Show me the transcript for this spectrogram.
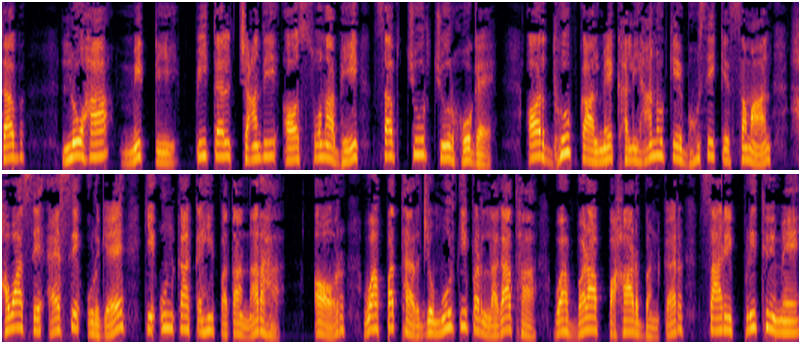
तब लोहा, मिट्टी, पीतल, चांदी और सोना भी सब चूर चूर हो गए। और धूप काल में खलिहानों के भूसे के समान हवा से ऐसे उड़ गए कि उनका कहीं पता न रहा। और वह पत्थर जो मूर्ति पर लगा था, वह बड़ा पहाड़ बनकर सारी पृथ्वी में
